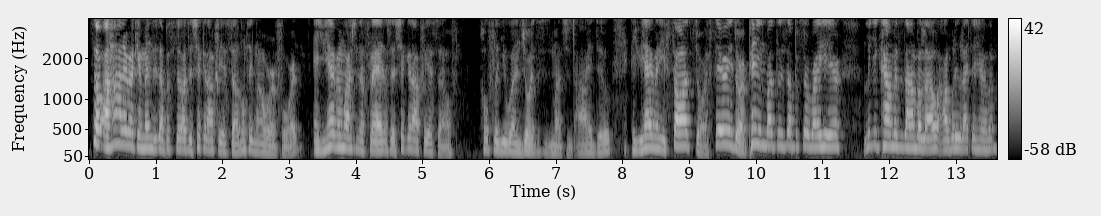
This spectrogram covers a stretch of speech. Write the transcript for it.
So I highly recommend this episode. I said check it out for yourself. Don't take my word for it. And if you haven't watched The Flash, I said check it out for yourself. Hopefully you will enjoy this as much as I do. If you have any thoughts or theories or opinions about this episode right here, leave your comments down below. I really would like to hear them.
